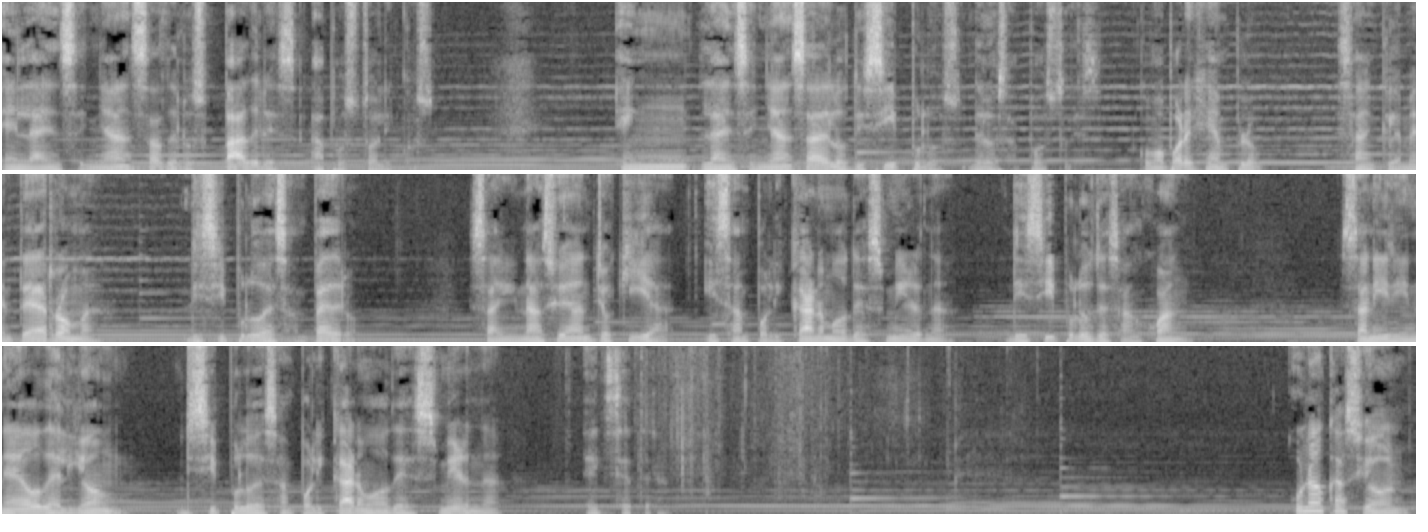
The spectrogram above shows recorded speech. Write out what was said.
en la enseñanza de los padres apostólicos, en la enseñanza de los discípulos de los apóstoles, como por ejemplo San Clemente de Roma, discípulo de San Pedro, San Ignacio de Antioquía y San Policarmo de Esmirna, discípulos de San Juan, San Irineo de León, discípulo de San Policarmo de Esmirna, etc. Una ocasión,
